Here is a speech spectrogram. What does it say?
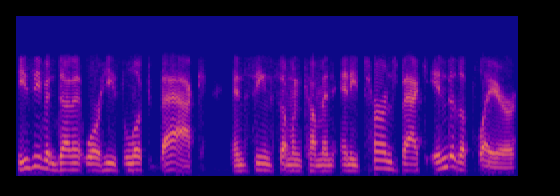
He's even done it where he's looked back and seen someone come in, and he turns back into the player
